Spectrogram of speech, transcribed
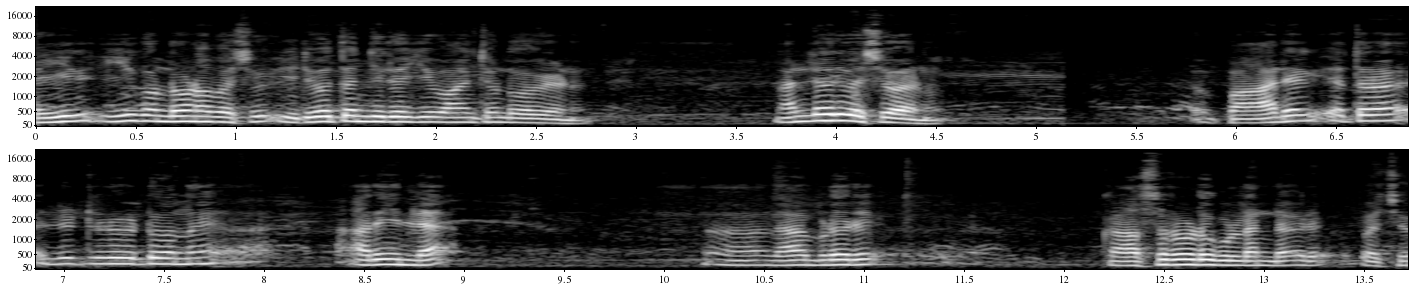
ഈ ഈ കൊണ്ടുപോണ പശു ഇരുപത്തഞ്ച് രൂപയ്ക്ക് വാങ്ങിച്ചുകൊണ്ട് പോവുകയാണ്. നല്ലൊരു പശുവാണ്. പാൽ എത്ര ലിറ്റർ കിട്ടുമെന്ന് അറിയില്ല. അതാ ഇവിടെ ഒരു കാസർഗോഡ് കുള്ളന്റെ ഒരു പശു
